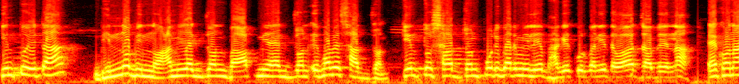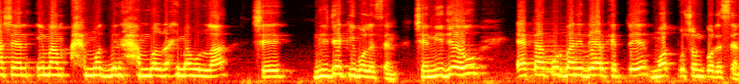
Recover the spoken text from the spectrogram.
কিন্তু এটা ভিন্ন ভিন্ন, আমি একজন বা আপনি একজন, এভাবে সাতজন। কিন্তু সাতজন পরিবার মিলে ভাগে কোরবানি দেওয়া যাবে না। এখন আসেন ইমাম আহমদ বিন হাম্বল রাহিমাহুল্লাহ, সে নিজে কি বলেছেন? সে নিজেও একা কোরবানি দেওয়ার ক্ষেত্রে মত পোষণ করেছেন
